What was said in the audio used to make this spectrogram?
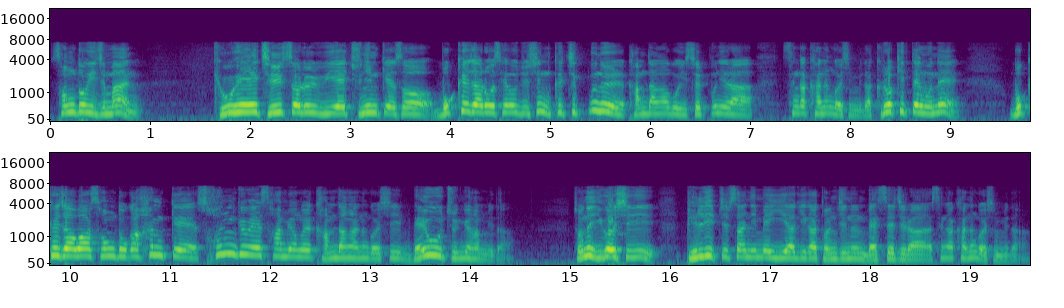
성도이지만 교회의 질서를 위해 주님께서 목회자로 세워주신 그 직분을 감당하고 있을 뿐이라 생각하는 것입니다. 그렇기 때문에 목회자와 성도가 함께 선교의 사명을 감당하는 것이 매우 중요합니다. 저는 이것이 빌립 집사님의 이야기가 던지는 메시지라 생각하는 것입니다.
